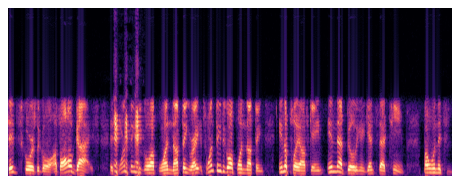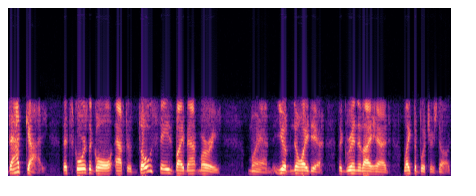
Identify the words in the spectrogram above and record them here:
Sid scores the goal. Of all guys, it's one thing to go up one nothing, right? It's one thing to go up one nothing in a playoff game in that building against that team. But when it's that guy that scores the goal after those saves by Matt Murray, man, you have no idea the grin that I had, like the butcher's dog.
